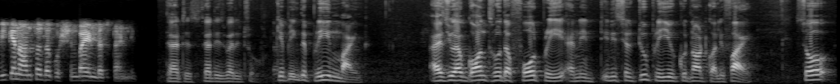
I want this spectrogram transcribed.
We can answer the question by understanding. That is that is very true. Keeping the pre in mind, as you have gone through the four pre and in initial two pre, you could not qualify. So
